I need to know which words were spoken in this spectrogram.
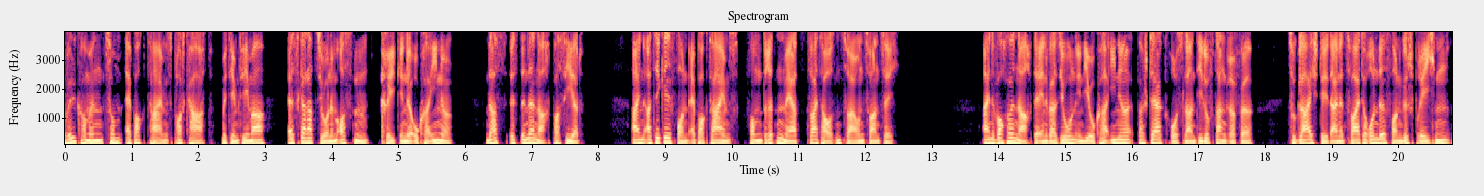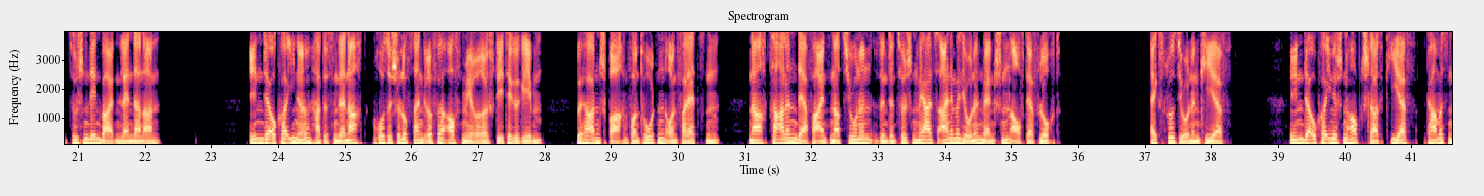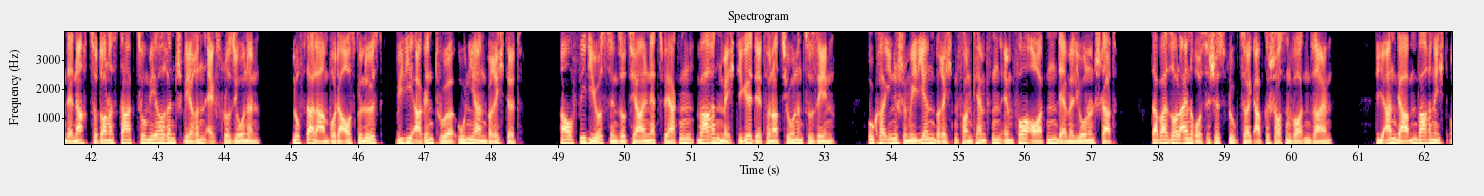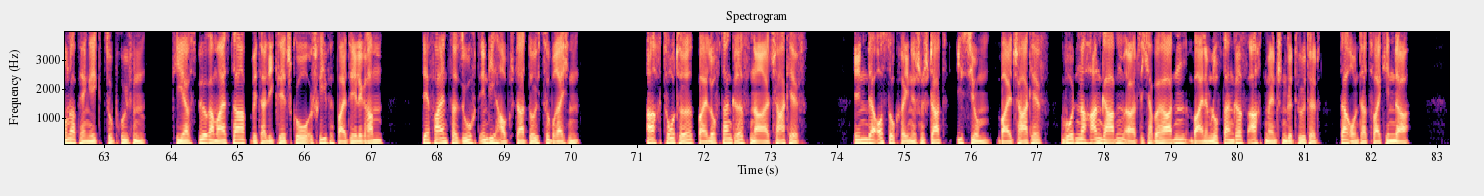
Willkommen zum Epoch Times Podcast mit dem Thema Eskalation im Osten, Krieg in der Ukraine. Das ist in der Nacht passiert. Ein Artikel von Epoch Times vom 3. März 2022. Eine Woche nach der Invasion in die Ukraine verstärkt Russland die Luftangriffe. Zugleich steht eine zweite Runde von Gesprächen zwischen den beiden Ländern an. In der Ukraine hat es in der Nacht russische Luftangriffe auf mehrere Städte gegeben – Behörden sprachen von Toten und Verletzten. Nach Zahlen der Vereinten Nationen sind inzwischen mehr als eine Million Menschen auf der Flucht. Explosion in Kiew. In der ukrainischen Hauptstadt Kiew kam es in der Nacht zu Donnerstag zu mehreren schweren Explosionen. Luftalarm wurde ausgelöst, wie die Agentur Union berichtet. Auf Videos in sozialen Netzwerken waren mächtige Detonationen zu sehen. Ukrainische Medien berichten von Kämpfen im Vororten der Millionenstadt. Dabei soll ein russisches Flugzeug abgeschossen worden sein. Die Angaben waren nicht unabhängig zu prüfen. Kiews Bürgermeister Vitali Klitschko schrieb bei Telegram, der Feind versucht, in die Hauptstadt durchzubrechen. Acht Tote bei Luftangriff nahe Charkiw. In der ostukrainischen Stadt Isium bei Charkiw wurden nach Angaben örtlicher Behörden bei einem Luftangriff acht Menschen getötet, darunter zwei Kinder.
